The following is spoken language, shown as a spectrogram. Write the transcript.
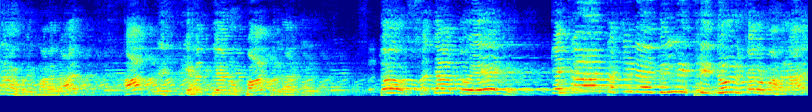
ના હોય મહારાજ. આપને સ્ત્રી હત્યાનો પાપ લાગે. તો સજા તો એ જ. કે કાટકીને દિલ્હીથી દૂર કરો મહારાજ?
